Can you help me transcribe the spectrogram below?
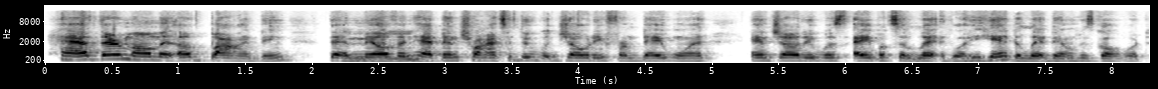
have their moment of bonding that mm. Melvin had been trying to do with Jody from day one and Jody was able to let well, he had to let down his guard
